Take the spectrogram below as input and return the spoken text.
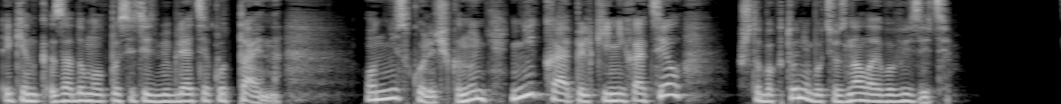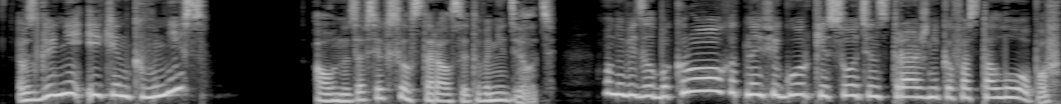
Экинг задумал посетить библиотеку тайно. Он нисколечко, ну ни капельки не хотел, чтобы кто-нибудь узнал о его визите. Взгляни Икинг вниз, а он изо всех сил старался этого не делать. Он увидел бы крохотные фигурки сотен стражников-остолопов.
